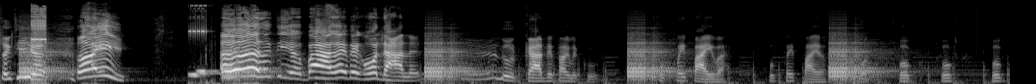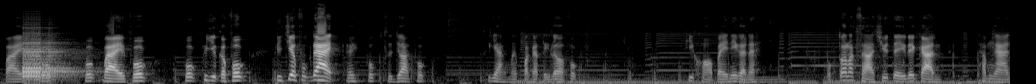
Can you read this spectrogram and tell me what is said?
สักทีเถอเฮ้ย เออสักทีเถอบ้าเอ้ยไปโคตรด่านเลย หลุดการไปฟังเลยกูฟุกไม่ไปว่ะฟุกไม่ไปว่ะหมดฟุกฟุกฟุกไปฟุกฟุกไปฟุกฟุกพี่อยู่กับฟุกพี่เชื่อฟุกได้ เฮ้ยฟุกสุดยอดฟุก ทุกอย่างไมันปกติแล้วอะฟุกพี่ขอไปนี่ก่อนนะ ผมต้องรักษาชีวิตตัวเองด้วยการทำงาน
